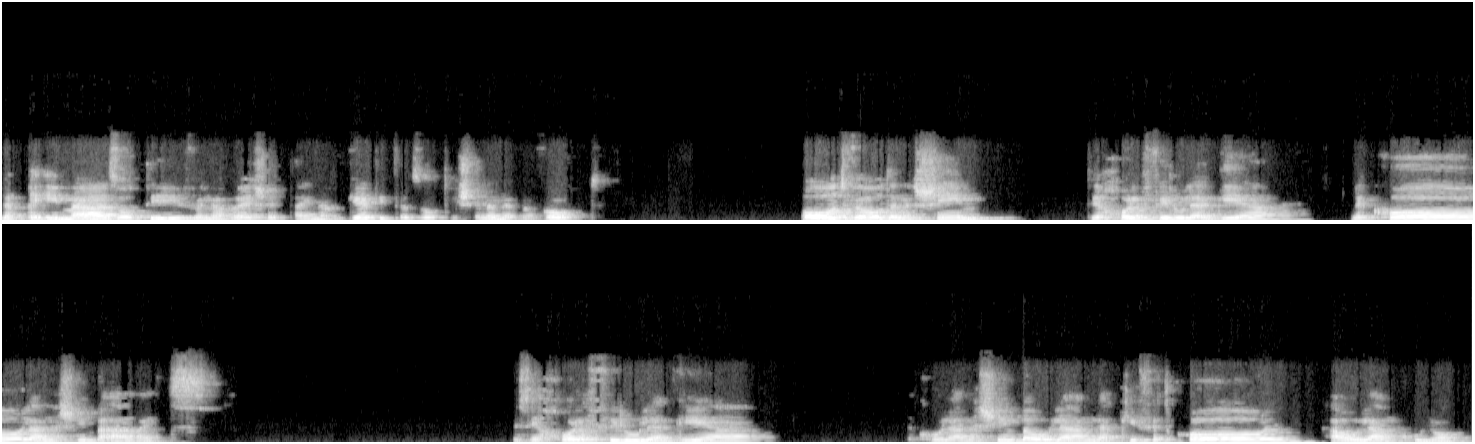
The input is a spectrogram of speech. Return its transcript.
לפעימה הזאת ולרשת האנרגטית הזאת של הלבבות. עוד ועוד אנשים, זה יכול אפילו להגיע לכל האנשים בארץ. וזה יכול אפילו להגיע לכל האנשים בעולם, להקיף את כל העולם כולו.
